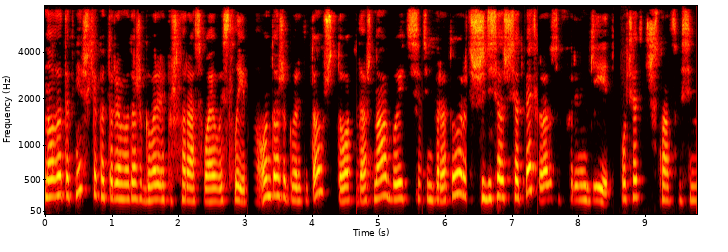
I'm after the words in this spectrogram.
Но вот эта книжка, которую мы тоже говорили в прошлый раз, Why We Sleep, он тоже говорит о том, что должна быть температура 60-65 градусов Фаренгейт. Получается 16-18.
